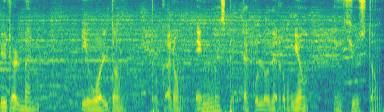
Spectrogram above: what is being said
Litterman y Walton tocaron en un espectáculo de reunión en Houston.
